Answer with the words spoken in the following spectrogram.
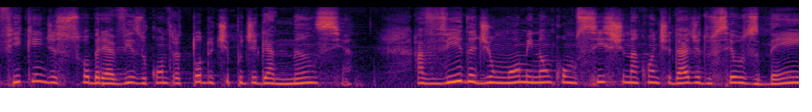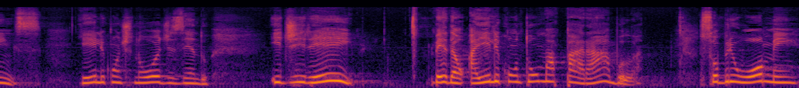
Fiquem de sobreaviso contra todo tipo de ganância. A vida de um homem não consiste na quantidade dos seus bens. E ele continuou dizendo: E direi, perdão, aí ele contou uma parábola sobre o homem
